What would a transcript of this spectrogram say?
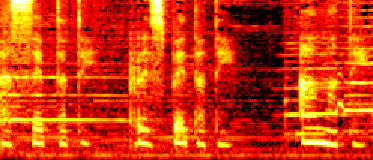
Acéptate, respétate, ámate.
